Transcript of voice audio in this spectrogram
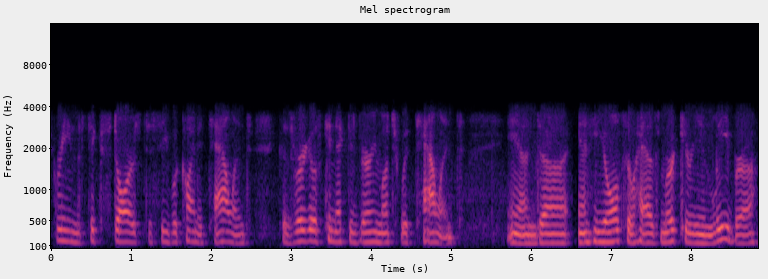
screen the fixed stars to see what kind of talent, because Virgo's connected very much with talent, and uh, and he also has Mercury in Libra,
